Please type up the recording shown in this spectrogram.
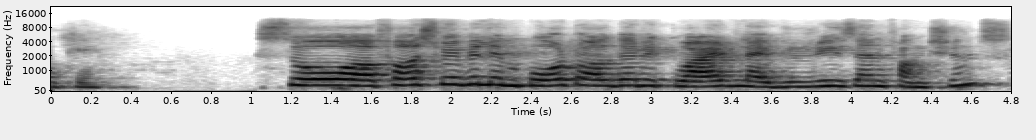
Okay. So uh, first we will import all the required libraries and functions.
